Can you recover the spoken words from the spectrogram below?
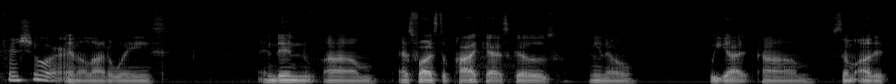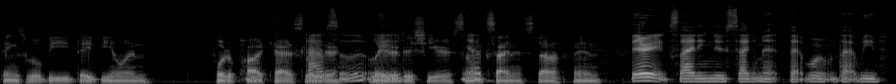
For sure. in a lot of ways. And then um, as far as the podcast goes, you know, we got um, some other things we'll be debuting for the podcast later Absolutely. later this year. Some Yep. exciting stuff and Very exciting new segment that we're that we've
